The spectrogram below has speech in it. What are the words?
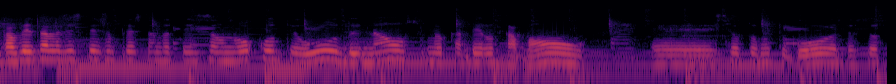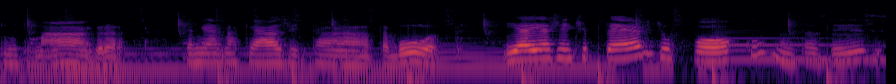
talvez elas estejam prestando atenção no conteúdo e não se o meu cabelo tá bom, é, se eu tô muito gorda, se eu tô muito magra, se a minha maquiagem tá, tá boa. E aí a gente perde o foco, muitas vezes,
